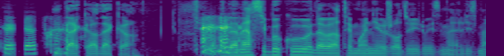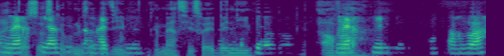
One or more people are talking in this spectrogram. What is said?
que l'autre. D'accord, d'accord. Eh ben, merci beaucoup d'avoir témoigné aujourd'hui, Louise, Ma- Lise Marie, pour ce, que vous, vous nous avez dit. Merci, soyez bénis. Merci à vous. Au revoir. Merci. Au revoir.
